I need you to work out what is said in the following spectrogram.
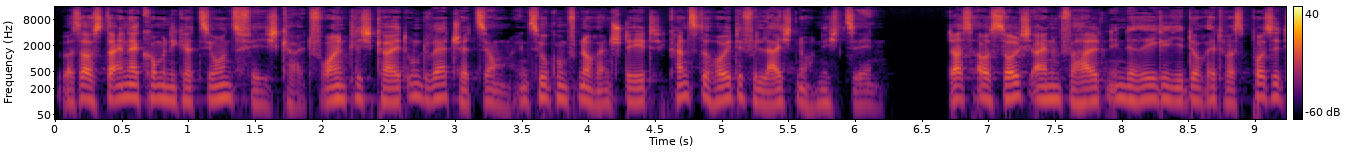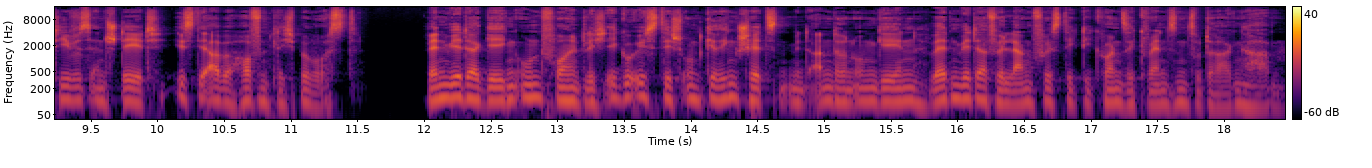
Was aus deiner Kommunikationsfähigkeit, Freundlichkeit und Wertschätzung in Zukunft noch entsteht, kannst du heute vielleicht noch nicht sehen. Dass aus solch einem Verhalten in der Regel jedoch etwas Positives entsteht, ist dir aber hoffentlich bewusst. Wenn wir dagegen unfreundlich, egoistisch und geringschätzend mit anderen umgehen, werden wir dafür langfristig die Konsequenzen zu tragen haben.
